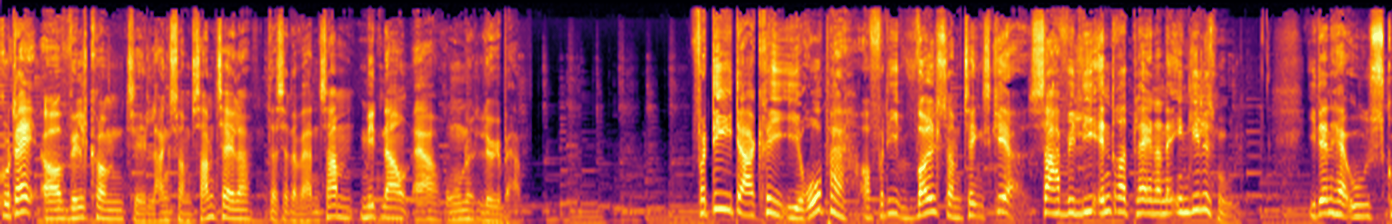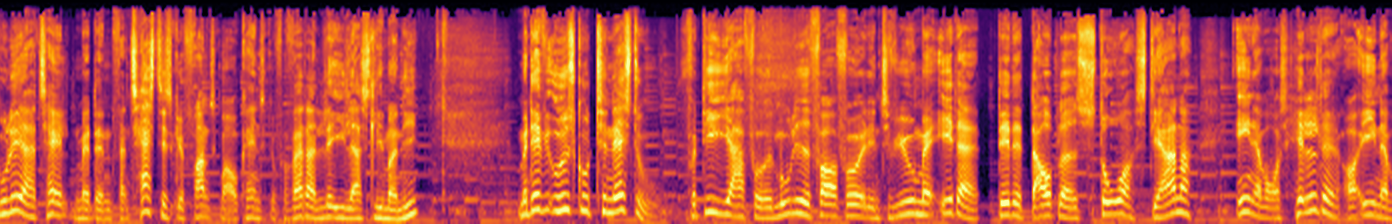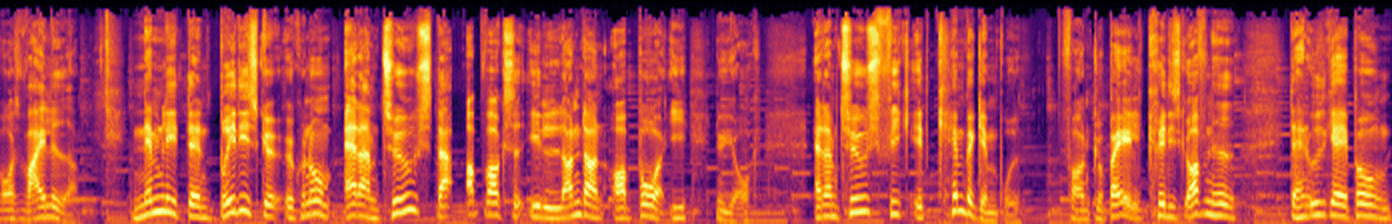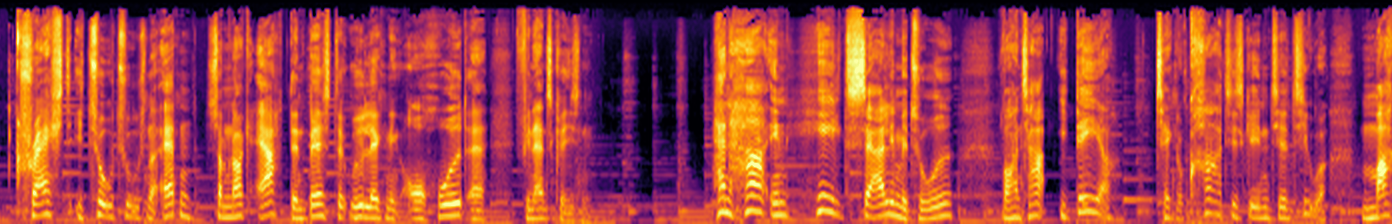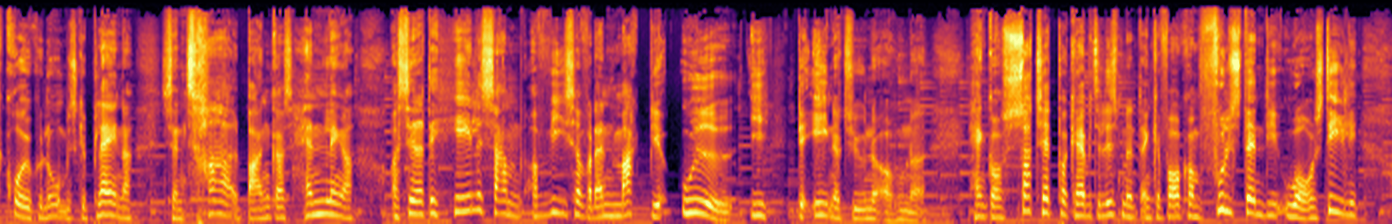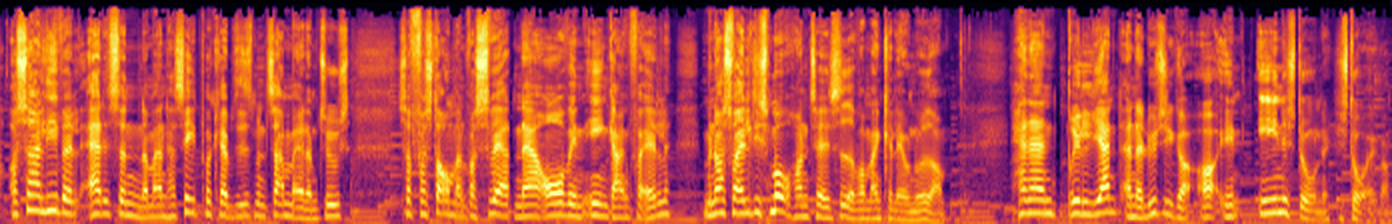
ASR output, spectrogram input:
Goddag og velkommen til Langsomme Samtaler, der sætter verden sammen. Mit navn er Rune Lykkeberg. Fordi der er krig i Europa, og fordi voldsomme ting sker, så har vi lige ændret planerne en lille smule. I den her uge skulle jeg have talt med den fantastiske fransk-marokkanske forfatter Leila Slimani. Men det er vi udskudt til næste uge, fordi jeg har fået mulighed for at få et interview med et af dette dagbladets store stjerner, en af vores helte og en af vores vejledere. Nemlig den britiske økonom Adam Tooze, der opvokset i London og bor i New York. Adam Tooze fik et kæmpe gennembrud for en global kritisk offentlighed, da han udgav bogen Crashed i 2018, som nok er den bedste udlægning overhovedet af finanskrisen. Han har en helt særlig metode, hvor han tager idéer, teknokratiske initiativer, makroøkonomiske planer, centralbankers handlinger og sætter det hele sammen og viser, hvordan magt bliver udøvet i det 21. århundrede. Han går så tæt på kapitalismen, at den kan forekomme fuldstændig uoverstigelig, og så alligevel er det sådan, når man har set på kapitalismen sammen med Adam Tooze, så forstår man, hvor svært den er at overvinde en gang for alle, men også hvor alle de små håndtag sidder, hvor man kan lave noget om. Han er en brilliant analytiker og en enestående historiker.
